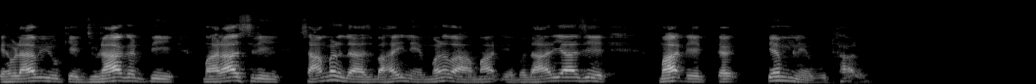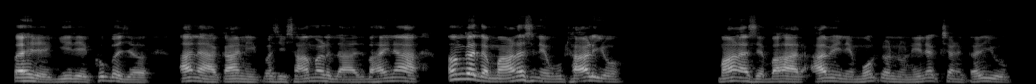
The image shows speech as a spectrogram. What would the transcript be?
કહેવડાવ્યું કે, જુનાગઢથી મહારાજશ્રી શામળદાસ ભાઈને મળવા માટે પધાર્યા છે, માટે તેમને ઉઠાડો. પહેરેગીરે ખૂબ જ આના કાની પછી શામળદાસ ભાઈના અંગત માણસને ઉઠાડ્યો. માણસે બહાર આવીને મોટરનું નિરીક્ષણ કર્યું.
